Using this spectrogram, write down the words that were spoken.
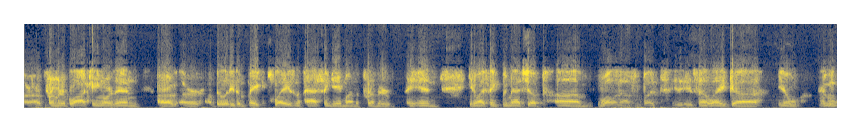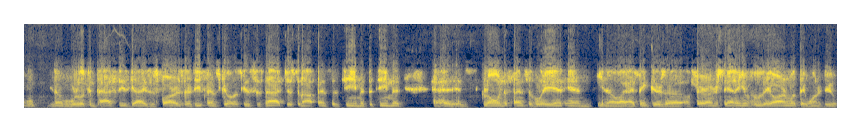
our, our perimeter blocking or then our, our ability to make plays in the passing game on the perimeter. And, you know, I think we match up um, well enough, but it, it's not like, uh, you know, you know, we're looking past these guys as far as their defense goes. This is not just an offensive team; it's a team that is growing defensively, and, and you know, I think there's a, a fair understanding of who they are and what they want to do.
